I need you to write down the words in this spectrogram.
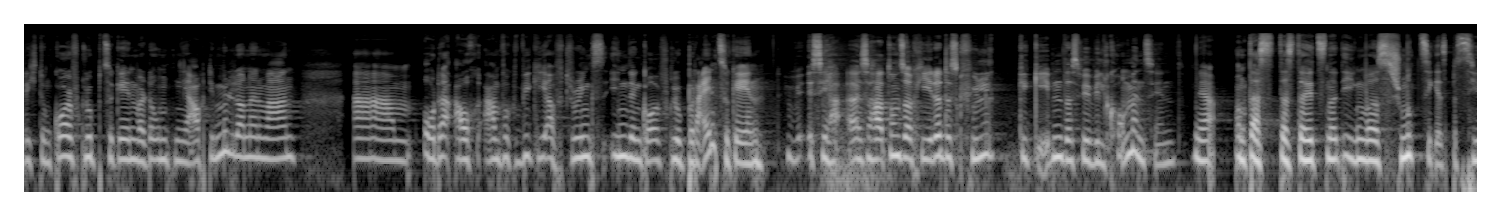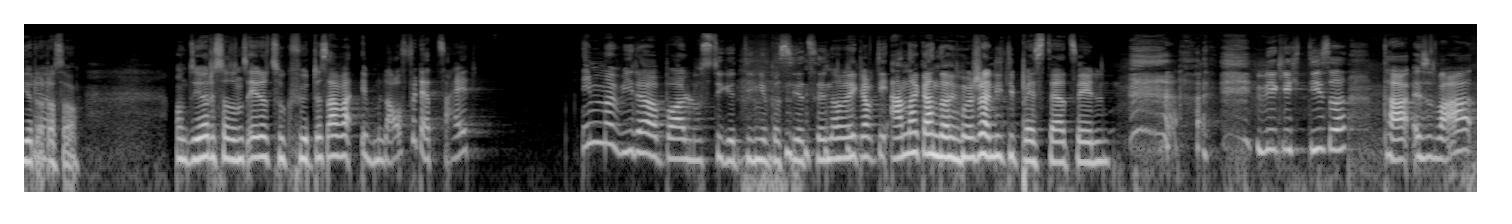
Richtung Golfclub zu gehen, weil da unten ja auch die Mülltonnen waren. Ähm, oder auch einfach wirklich auf Drinks in den Golfclub reinzugehen. Sie, also hat uns auch jeder das Gefühl gegeben, dass wir willkommen sind. Ja, und dass, dass da jetzt nicht irgendwas Schmutziges passiert ja. oder so. Und ja, das hat uns eh dazu geführt, dass aber im Laufe der Zeit immer wieder ein paar lustige Dinge passiert sind. Aber ich glaube, die Anna kann da wahrscheinlich die beste erzählen. Wirklich dieser Tag, es war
